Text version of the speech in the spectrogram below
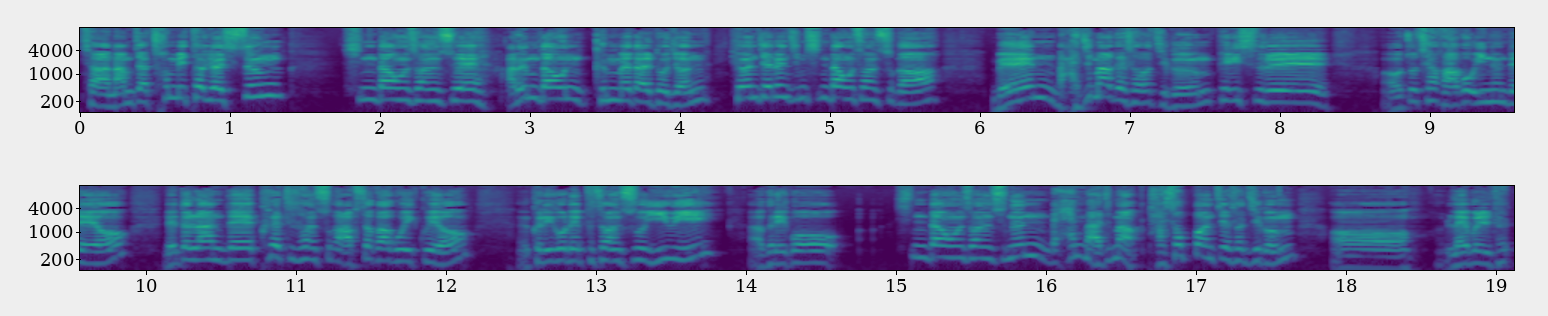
자, 남자 1000m 결승 신다운 선수의 아름다운 금메달 도전. 현재는 지금 신다운 선수가 맨 마지막에서 지금 페이스를 어, 쫓아가고 있는데요. 네덜란드 크네흐트 선수가 앞서가고 있고요. 그리고레프 선수 2위, 아, 그리고 신다운 선수는 맨 마지막 다섯 번째에서 지금 어 랩을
